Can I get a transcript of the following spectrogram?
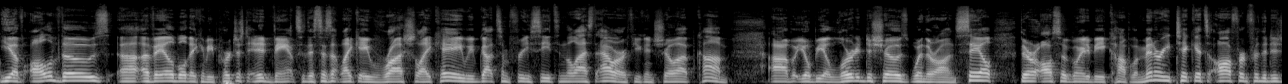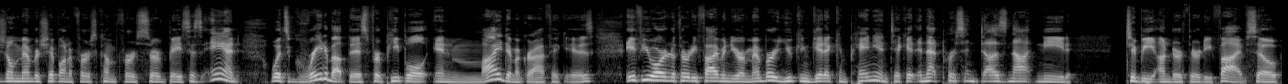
you have all of those uh, available. They can be purchased in advance. So this isn't like a rush, like, hey, we've got some free seats in the last hour. If you can show up, come. Uh, but you'll be alerted to shows when they're on sale. There are also going to be complimentary tickets offered for the digital membership on a first come, first served basis. And what's great about this for people in my demographic is if you are under 35 and you're a member, you can get a companion ticket, and that person does not need to be under 35. So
